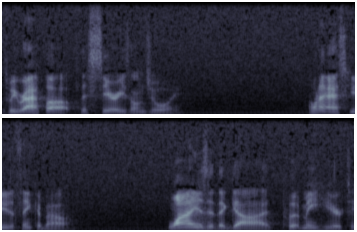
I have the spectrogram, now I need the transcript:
As we wrap up this series on joy, I want to ask you to think about why is it that God put me here to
